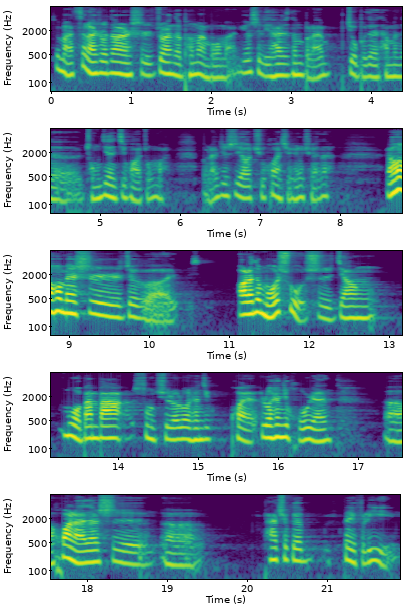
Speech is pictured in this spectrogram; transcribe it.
对马刺来说，当然是赚的盆满钵满。约什里他是他们本来就不在他们的重建计划中嘛，本来就是要去换选秀权的。然后后面是这个奥兰多魔术是将莫班巴送去了洛杉矶快洛杉矶湖人，呃，换来的是呃帕特里克贝弗利，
